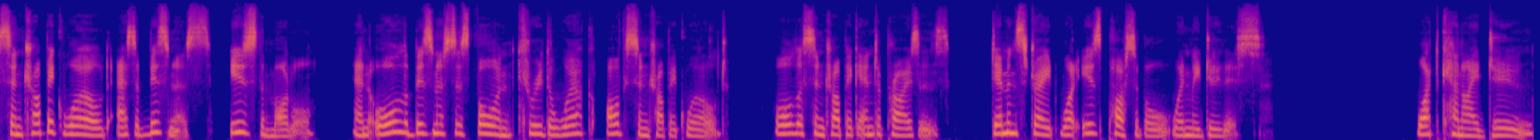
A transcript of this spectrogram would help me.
Syntropic World as a business is the model, and all the businesses born through the work of Syntropic World, all the Syntropic enterprises, demonstrate what is possible when we do this. What can I do?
